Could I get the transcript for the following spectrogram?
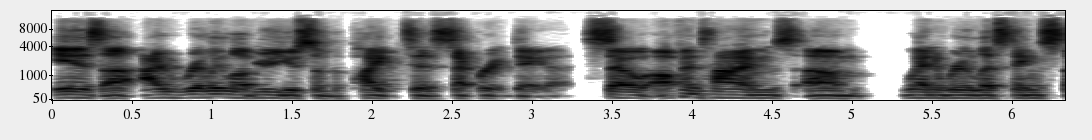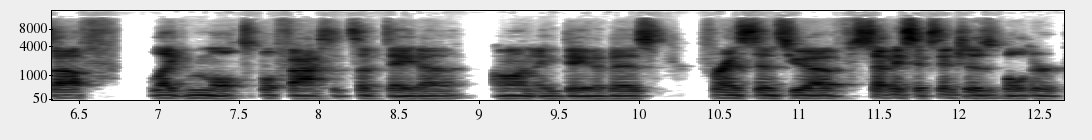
is uh, I really love your use of the pipe to separate data. So oftentimes um, when we're listing stuff like multiple facets of data on a data viz. For instance, you have 76 inches Boulder,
